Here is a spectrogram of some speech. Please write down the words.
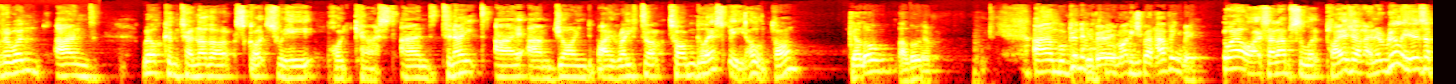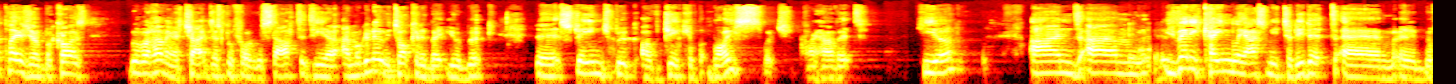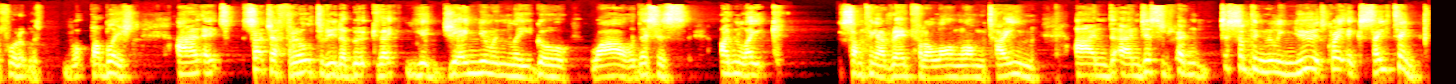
everyone, and welcome to another Scots Way podcast. And tonight I am joined by writer Tom Gillespie. Hello, Tom. Hello. Hello there. Um, we're going to Thank you very talking, much for having me. Well, it's an absolute pleasure, and it really is a pleasure because we were having a chat just before we started here, and we're going to be talking about your book, The Strange Book of Jacob Boyce, which I have it here. And um, you very kindly asked me to read it um, uh, before it was published. And it's such a thrill to read a book that you genuinely go, wow, this is unlike something I've read for a long, long time. And, and, just, and just something really new. It's quite exciting.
